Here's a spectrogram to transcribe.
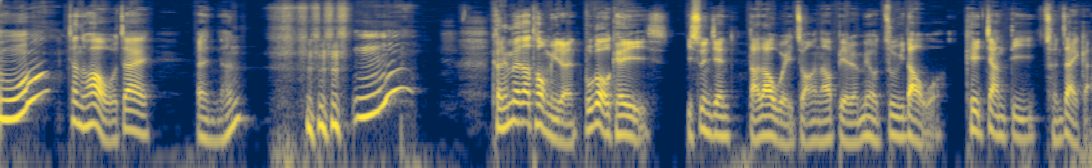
哦，这样的话，我在嗯能？嗯，可能没有到透明人，不过我可以一瞬间达到伪装，然后别人没有注意到我，可以降低存在感。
